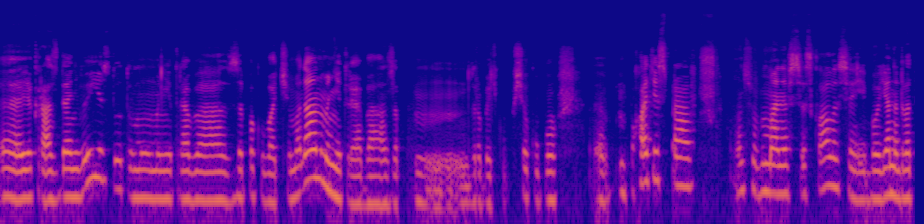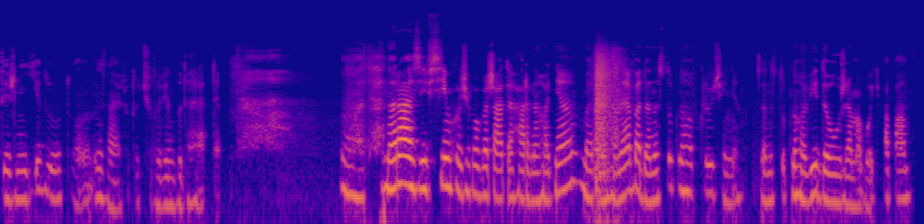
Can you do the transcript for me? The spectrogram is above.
е, якраз день виїзду, тому мені треба запакувати чемодан, мені треба зап... зробити купу, ще купу е, по хаті справ, от, щоб у мене все склалося, і, бо я на два тижні їду, то не знаю, що тут чоловік буде гребти. От. Наразі всім хочу побажати гарного дня, мирного неба, до наступного включення, до наступного відео уже, мабуть. Па-па.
